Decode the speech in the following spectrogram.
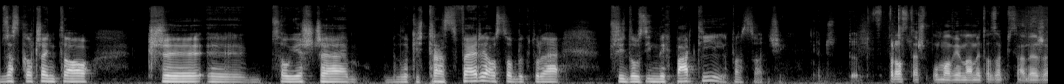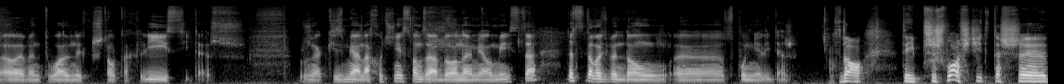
zaskoczeń, to czy y, są jeszcze będą jakieś transfery, osoby, które przyjdą z innych partii? Jak pan sądzi? Znaczy, wprost też w umowie mamy to zapisane, że o ewentualnych kształtach list i też różnych jakichś zmianach, choć nie sądzę, aby one miały miejsce, decydować będą e, wspólnie liderzy. Do tej przyszłości to też e,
